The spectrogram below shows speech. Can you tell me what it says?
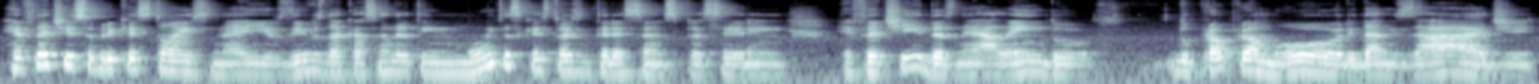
refletir sobre questões, né? E os livros da Cassandra têm muitas questões interessantes para serem refletidas, né? Além do, do próprio amor e da amizade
